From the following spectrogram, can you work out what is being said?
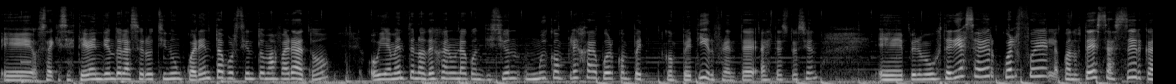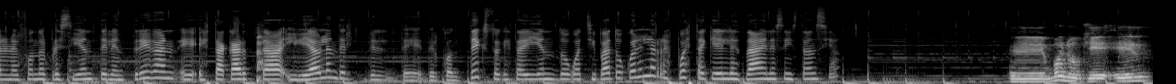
eh, o sea, que se esté vendiendo el acero chino un 40% más barato, obviamente nos deja en una condición muy compleja de poder competir frente a esta situación. Eh, pero me gustaría saber cuál fue, cuando ustedes se acercan en el fondo al presidente, le entregan eh, esta carta y le hablan del, del, contexto que está viviendo Huachipato, ¿cuál es la respuesta que él les da en esa instancia? Bueno, que él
